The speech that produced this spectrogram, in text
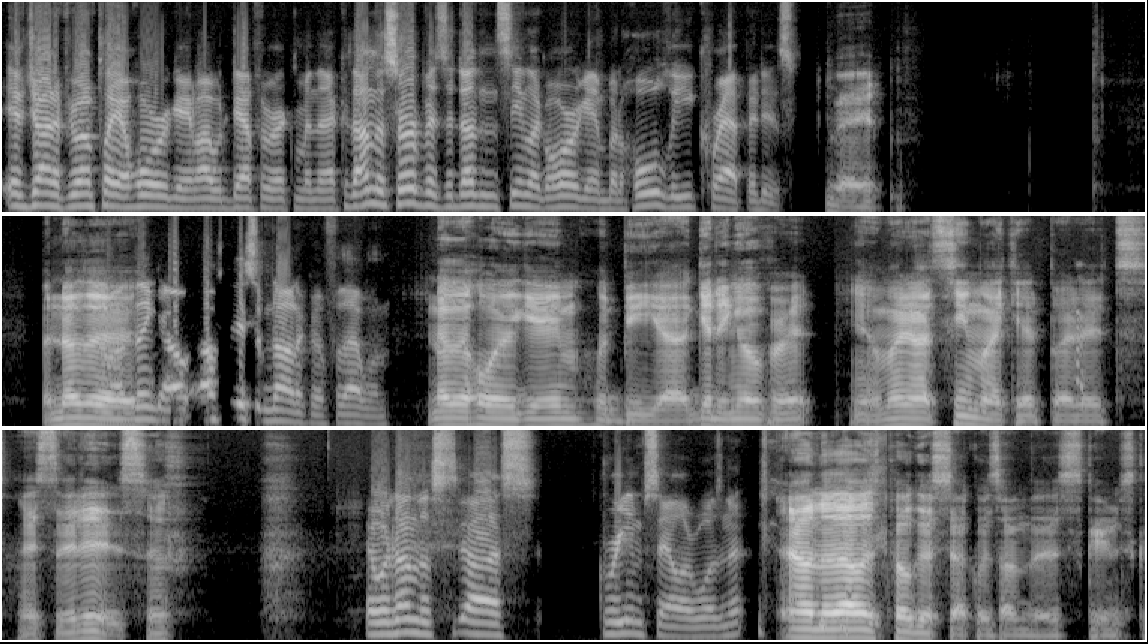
if John, if you want to play a horror game, I would definitely recommend that because on the surface it doesn't seem like a horror game, but holy crap, it is. Right. So Another I think I'll, I'll say Subnautica for that one. another horror game would be uh, Getting Over It. You know, it might not seem like it, but it's it's it is. So, It was on the uh, Scream Sailor, wasn't it? oh no, that was Pogostuck was on the Scream Sc-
